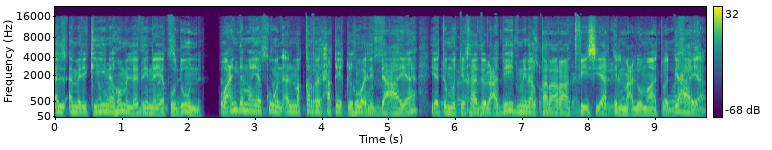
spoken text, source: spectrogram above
الأمريكيين هم الذين يقودون وعندما يكون المقر الحقيقي هو للدعاية يتم اتخاذ العديد من القرارات في سياق المعلومات والدعاية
